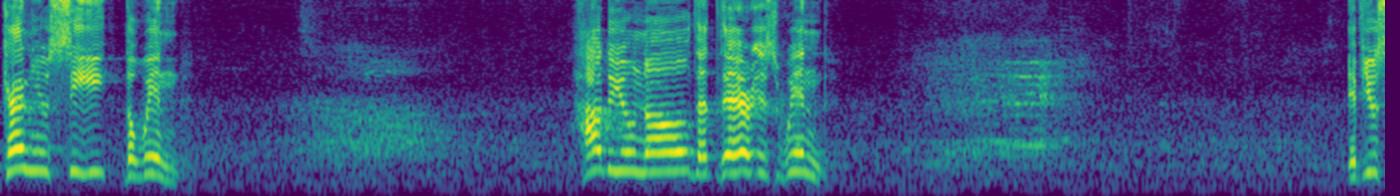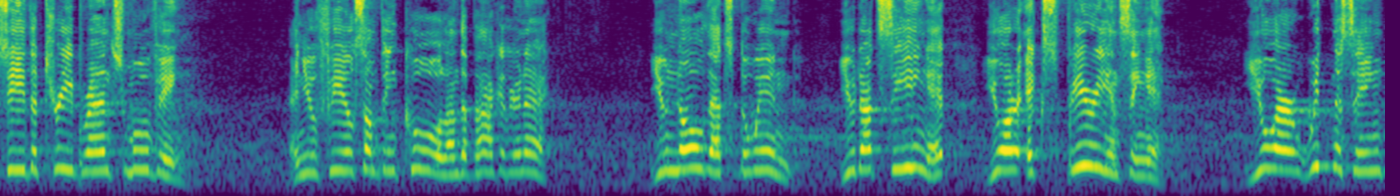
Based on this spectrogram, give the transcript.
Can you see the wind? How do you know that there is wind? If you see the tree branch moving and you feel something cool on the back of your neck, you know that's the wind. You're not seeing it, you're experiencing it. You are witnessing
